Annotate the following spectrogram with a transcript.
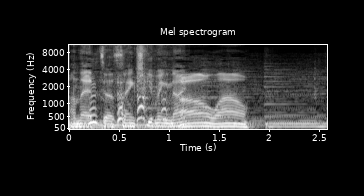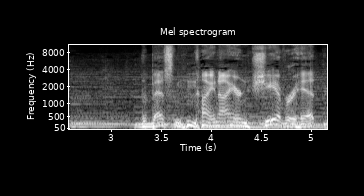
on that uh, Thanksgiving night? Oh wow! The best nine iron she ever hit.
